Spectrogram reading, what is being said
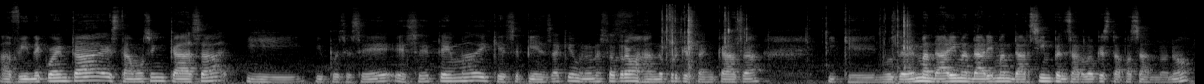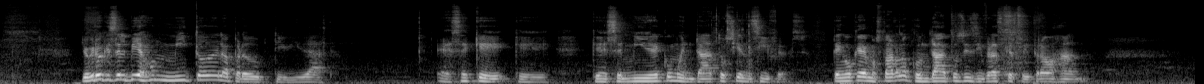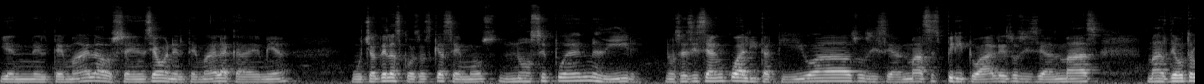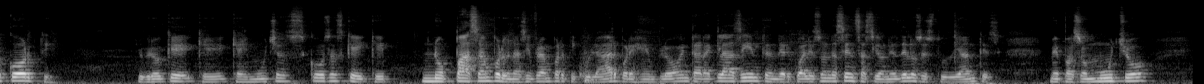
A fin de cuentas, estamos en casa y, y, pues ese, ese tema de que se piensa que uno no está trabajando porque está en casa y que nos deben mandar y mandar y mandar sin pensar lo que está pasando, ¿no? Yo creo que es el viejo mito de la productividad. Ese que, que, que se mide como en datos y en cifras tengo que demostrarlo con datos y cifras que estoy trabajando. Y en el tema de la docencia o en el tema de la academia, muchas de las cosas que hacemos no se pueden medir. No sé si sean cualitativas o si sean más espirituales o si sean más, más de otro corte. Yo creo que, que, hay muchas cosas que, que no pasan por una cifra en particular. Por ejemplo, entrar a clase y entender cuáles son las sensaciones de los estudiantes Me pasó mucho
